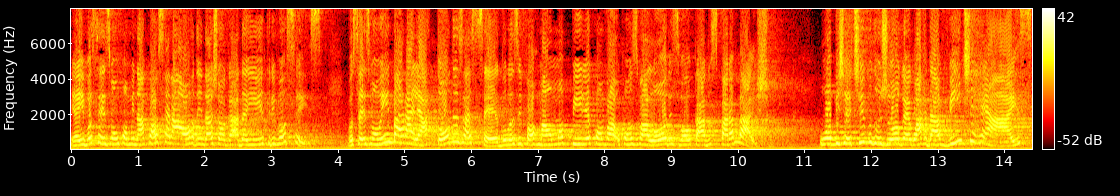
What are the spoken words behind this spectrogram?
E aí vocês vão combinar qual será a ordem da jogada aí entre vocês. Vocês vão embaralhar todas as cédulas e formar uma pilha com, com os valores voltados para baixo. O objetivo do jogo é guardar 20 reais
